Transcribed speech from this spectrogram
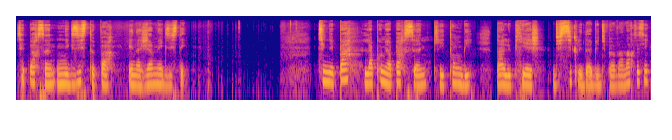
Cette personne n'existe pas et n'a jamais existé. Tu n'es pas la première personne qui est tombée dans le piège du cycle d'abus du pervers narcissique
